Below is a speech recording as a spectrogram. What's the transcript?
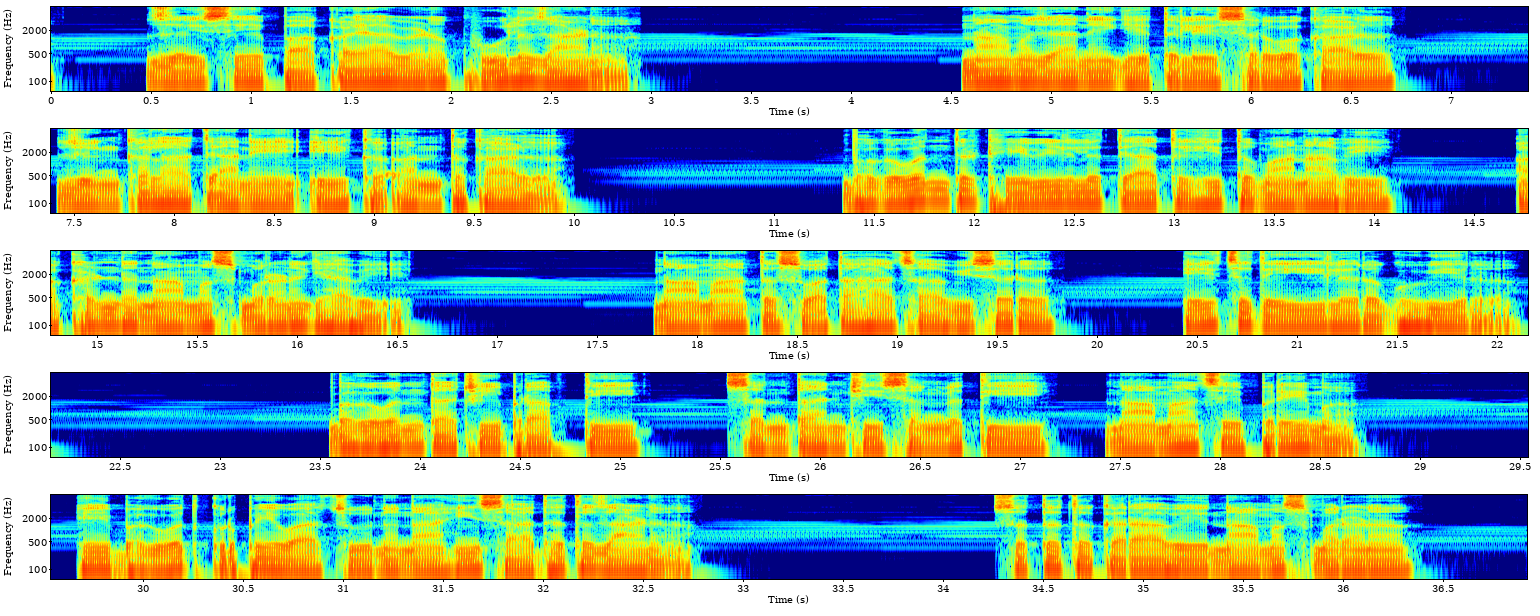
जैसे पाकळ्या विण फूल जाण. नाम ज्याने घेतले सर्व काळ जिंकला त्याने एक अंतकाळ. भगवंत ठेवील त्यात हित मानावे अखंड नामस्मरण घ्यावे. नामात स्वतःचा विसर हेच देईल रघुवीर. भगवंताची प्राप्ती संतांची संगती नामाचे प्रेम. हे भगवत कृपे वाचून नाही साधत जाणं. सतत करावे नामस्मरण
